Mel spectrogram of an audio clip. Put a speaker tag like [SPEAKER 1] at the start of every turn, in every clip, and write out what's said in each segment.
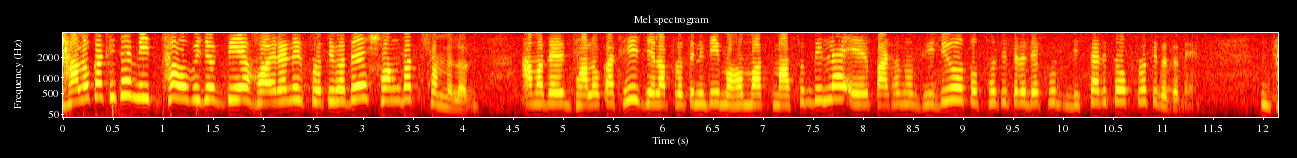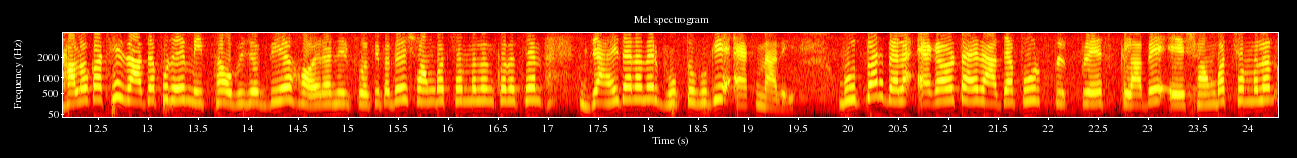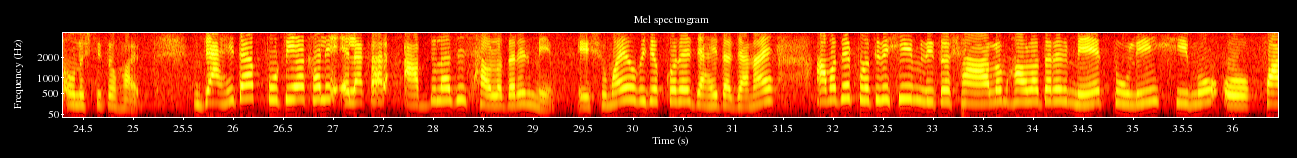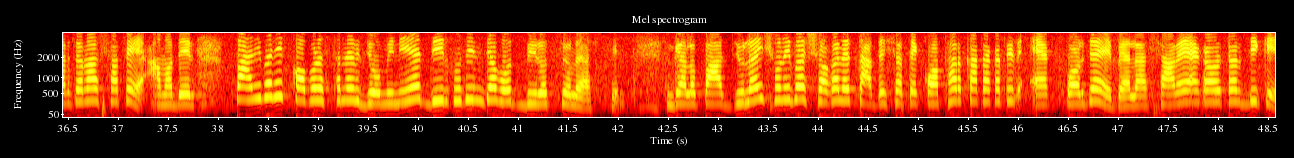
[SPEAKER 1] ঝালকাঠিতে মিথ্যা অভিযোগ দিয়ে হয়রানির প্রতিবাদে সংবাদ সম্মেলন। আমাদের ঝালকাঠি জেলা প্রতিনিধি মোহাম্মদ মাসুম বিল্লা এর পাঠানো ভিডিও তথ্যচিত্রে দেখুন বিস্তারিত প্রতিবেদনে। ঝালকাঠির রাজাপুরে মিথ্যা অভিযোগ দিয়ে হয়রানির প্রতিবাদে সংবাদ সম্মেলন করেছেন জাহিদা নামের ভুক্তভোগী এক নারী। বুধবার বেলা এগারোটায় রাজাপুর প্রেস ক্লাবে এ সংবাদ সম্মেলন অনুষ্ঠিত হয়। জাহিদা পুটিয়াখালী এলাকার আব্দুল আজিজ হাওলাদারের মেয়ে। এ সময় অভিযোগ করে জাহিদা জানায় আমাদের প্রতিবেশী মৃত শাহ আলম হাওলাদারের মেয়ে তুলি, শিমু ও ফারজানার সাথে আমাদের পারিবারিক কবরস্থানের জমি নিয়ে দীর্ঘদিন যাবৎ বিরোধ চলে আসছে। গেল পাঁচ জুলাই শনিবার সকালে তাদের সাথে কথার কাটাকাটির এক পর্যায়ে বেলা সাড়ে এগারোটার দিকে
